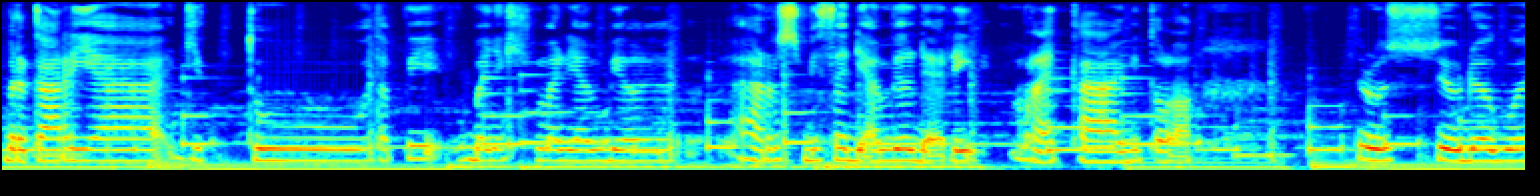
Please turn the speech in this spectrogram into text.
berkarya gitu. Tapi banyak hikmah diambil harus bisa diambil dari mereka gitu loh. Terus ya udah gue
